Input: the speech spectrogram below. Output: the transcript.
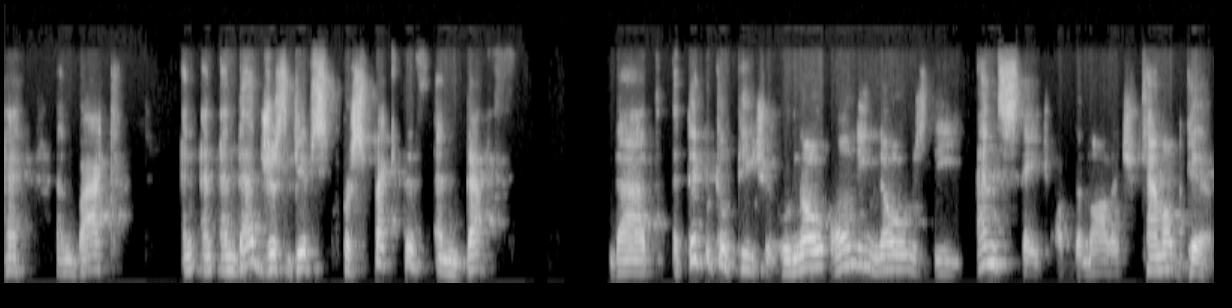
and back. And, and, and that just gives perspective and depth that a typical teacher who know, only knows the end stage of the knowledge cannot give.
